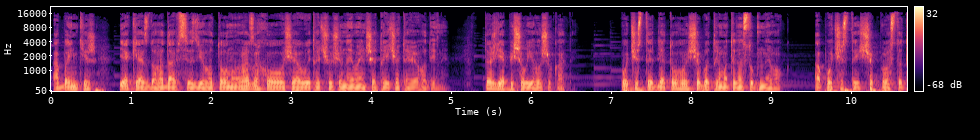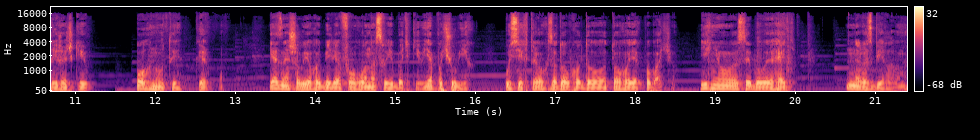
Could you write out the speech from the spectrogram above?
а Бенті ж, як я здогадався з його тону, розраховував, що я витрачу щонайменше 3-4 години. Тож я пішов його шукати. Почасти для того, щоб отримати наступний рок, а почасти, щоб просто трішечки погнути кирпу. Я знайшов його біля фургона своїх батьків. Я почув їх, усіх трьох задовго до того, як побачив. Їхні голоси були геть нерозбірливими,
